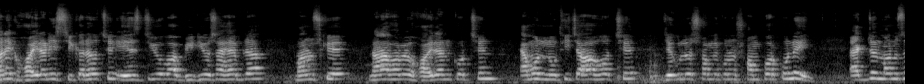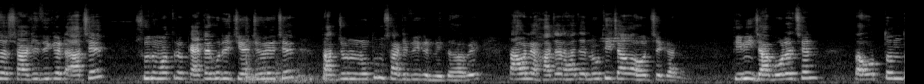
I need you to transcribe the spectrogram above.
অনেক হয়রানির শিকার হচ্ছেন এসডিও বা বিডিও সাহেবরা। মানুষকে নানাভাবে হয়রান করছেন, এমন নথি চাওয়া হচ্ছে, যেগুলোর সঙ্গে কোনো সম্পর্ক নেই। একজন মানুষের সার্টিফিকেট আছে, শুধুমাত্র ক্যাটাগরি চেঞ্জ হয়েছে, তার জন্য নতুন সার্টিফিকেট নিতে হবে। তাহলে হাজার হাজার নথি চাওয়া হচ্ছে কেন? তিনি যা বলেছেন তা অত্যন্ত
